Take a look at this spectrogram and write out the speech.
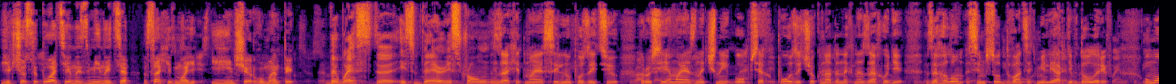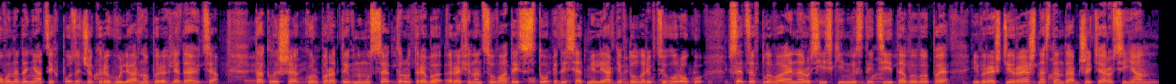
Якщо ситуація не зміниться, захід має і інші аргументи. Uh. Захід має сильну позицію. Росія має значний обсяг позичок, наданих на заході, загалом 720 мільярдів доларів. Умови надання цих позичок регулярно переглядаються. Так лише корпоративному сектору треба рефінансувати 150 мільярдів доларів цього року. Все це впливає на російські інвестиції та ВВП, і, врешті-решт, на стандарт життя росіян.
